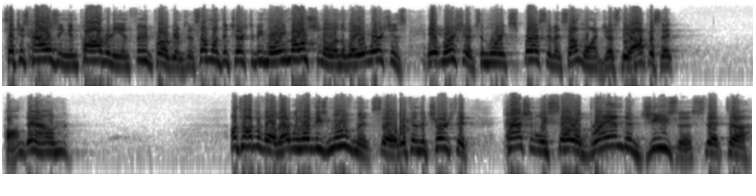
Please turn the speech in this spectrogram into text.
such as housing and poverty and food programs. And some want the church to be more emotional in the way it worships, it worships and more expressive. And some want just the opposite. Calm down. On top of all that, we have these movements uh, within the church that passionately sell a brand of Jesus that uh,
